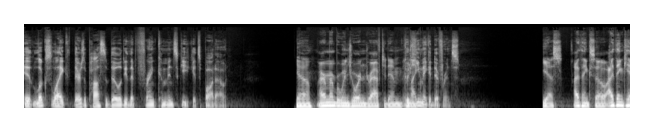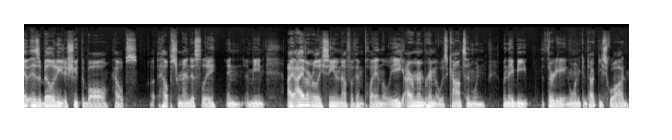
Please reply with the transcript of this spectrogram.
it looks like there's a possibility that Frank Kaminsky gets bought out. Yeah, I remember when Jordan drafted him. Could like, he make a difference? Yes, I think so. I think his ability to shoot the ball helps uh, helps tremendously. And I mean, I, I haven't really seen enough of him play in the league. I remember him at Wisconsin when when they beat the 38 and one Kentucky squad.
